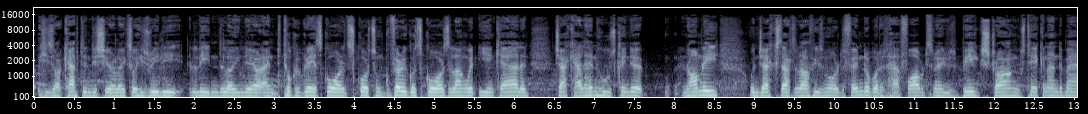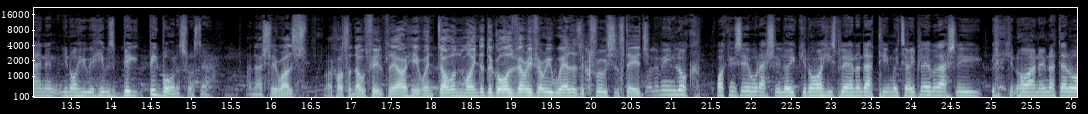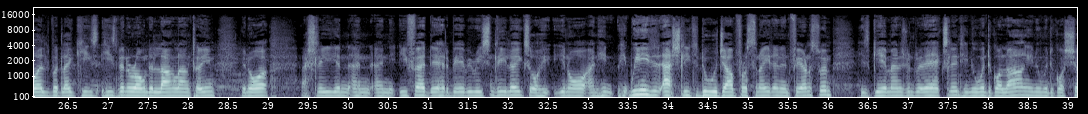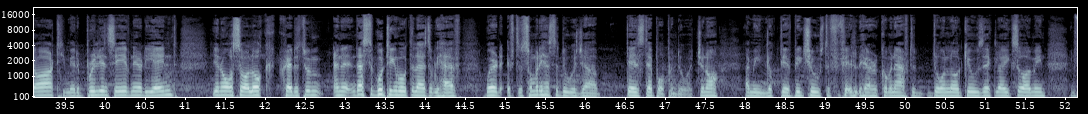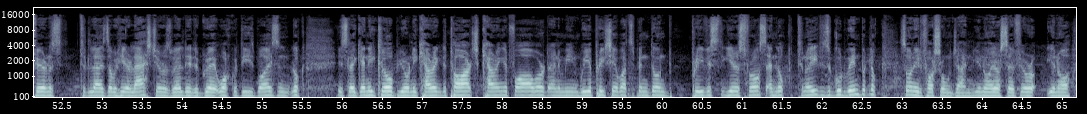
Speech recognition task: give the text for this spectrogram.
he's our captain this year, like, so he's really leading the line there and took a great score and scored some very good scores along with Ian Cal and Jack Callahan, who's kind of normally when Jack started off, he was more a defender, but at half forward tonight, he was big, strong, he was taking on the man, and you know he he was a big big bonus for us there. And Ashley Walsh, of course, an outfield player, he went down, minded the goal very, very well as a crucial stage. Well, I mean, look, what can you say about Ashley? Like, you know, he's playing on that team. I'd say I play with Ashley, you know, and I'm not that old, but like he's he's been around a long, long time. You know, Ashley and and and Aoife, they had a baby recently, like so. He, you know, and he, he, we needed Ashley to do a job for us tonight. And in fairness to him, his game management was excellent. He knew when to go long, he knew when to go short. He made a brilliant save near the end. You know, so look, credit to him. And that's the good thing about the lads that we have, where if somebody has to do a job, they'll step up and do it. You know, I mean, look, they have big shoes to fill there coming after Donal Cusack. Like, so I mean, in fairness to the lads that were here last year as well, they did great work with these boys. And look, it's like any club, you're only carrying the torch, carrying it forward. And I mean, we appreciate what's been done previous years for us. And look, tonight is a good win, but look, it's only the first round, John. You know yourself. You're, you know,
